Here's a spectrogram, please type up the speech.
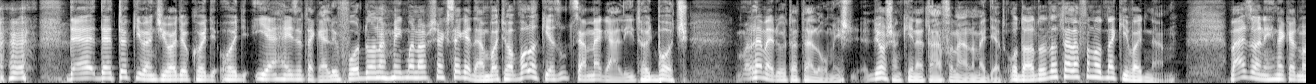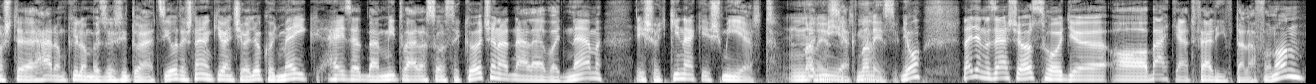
de, de tök kíváncsi vagyok, hogy, hogy ilyen helyzetek előfordulnak még manapság Szegeden? Vagy ha valaki az utcán megállít, hogy bocs, lemerült a telóm, és gyorsan kéne telefonálnom egyet. Odaadod a telefonod neki, vagy nem? Vázolnék neked most eh, három különböző szituációt, és nagyon kíváncsi vagyok, hogy melyik helyzetben mit válaszolsz, hogy kölcsönadnál el, vagy nem, és hogy kinek és miért. Na vagy nézzük, miért na nézzük. Jó? Legyen az első az, hogy eh, a bátyát felhív telefonon.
